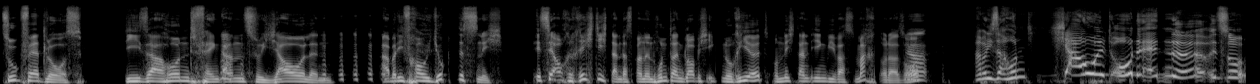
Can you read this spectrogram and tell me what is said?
Zug fährt los. Dieser Hund fängt an zu jaulen. Aber die Frau juckt es nicht. Ist ja auch richtig dann, dass man einen Hund dann, glaube ich, ignoriert und nicht dann irgendwie was macht oder so. Ja. Aber dieser Hund jault ohne Ende. Ist so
